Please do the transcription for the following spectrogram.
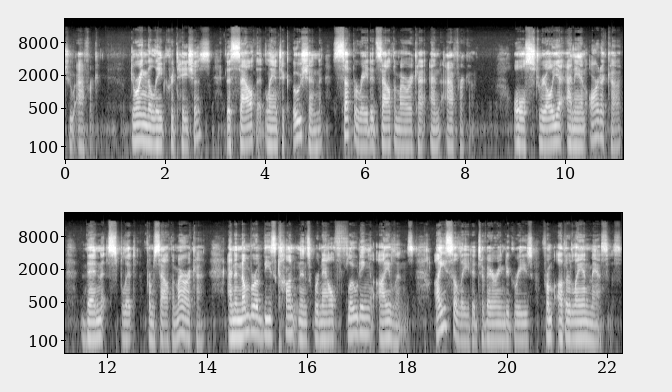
to Africa. During the late Cretaceous, the South Atlantic Ocean separated South America and Africa. Australia and Antarctica then split from South America, and a number of these continents were now floating islands, isolated to varying degrees from other land masses.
